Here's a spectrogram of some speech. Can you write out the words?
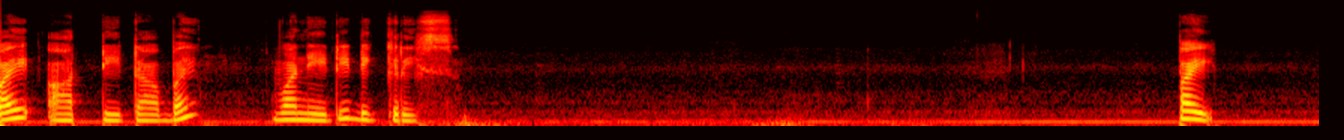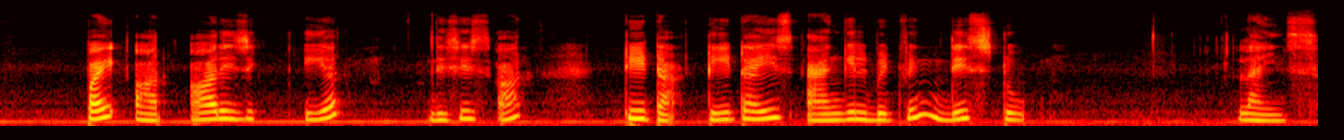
pi r theta by 180 degrees. Pi pi r r is here this is r theta theta is angle between these two lines.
